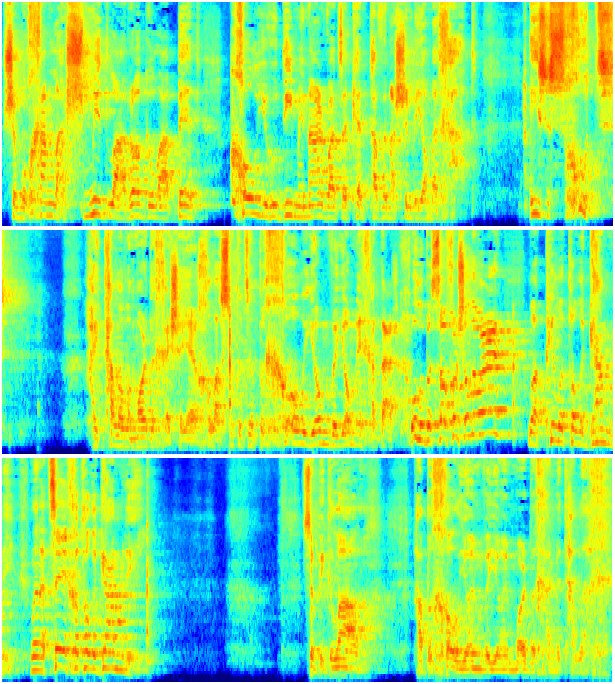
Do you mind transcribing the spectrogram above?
שמוכן להשמיד, להרוג ולאבד כל יהודי מנער ועד זקן טב ונשים ביום אחד. איזה זכות הייתה לו למרדכי שהיה יכול לעשות את זה בכל יום ויום מחדש, ולבסופו של דבר להפיל אותו לגמרי, לנצח אותו לגמרי. זה בגלל הבכל יום ויום מרדכי מתהלך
